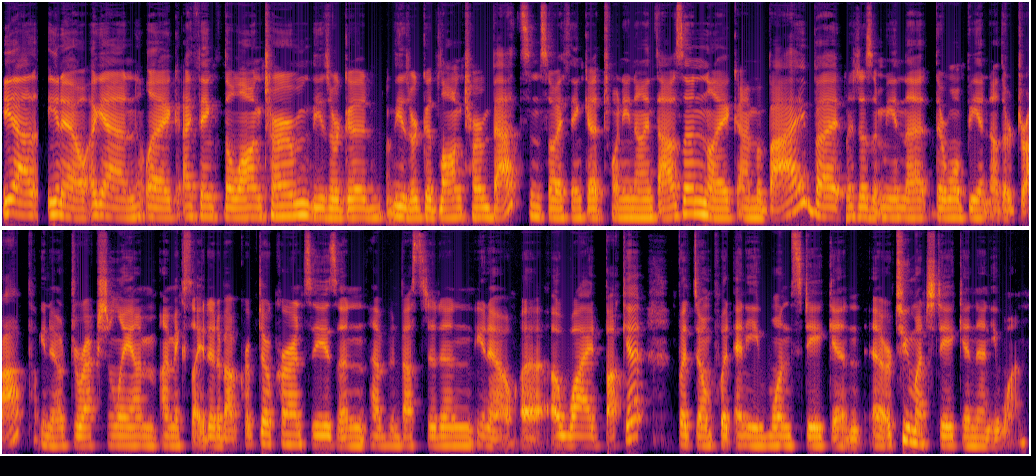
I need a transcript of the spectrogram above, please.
Yeah, you know, again, like I think the long term, these are good, these are good long term bets. And so I think at 29,000, like I'm a buy, but it doesn't mean that there won't be another drop. You know, directionally, I'm, I'm excited about cryptocurrencies and have invested in, you know, a, a wide bucket, but don't put any one stake in or too much stake in any one.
